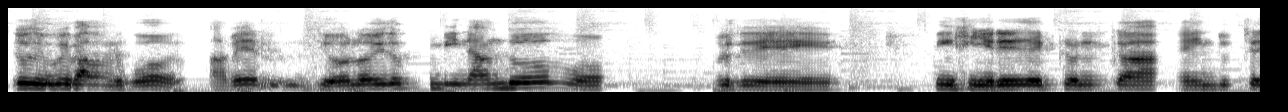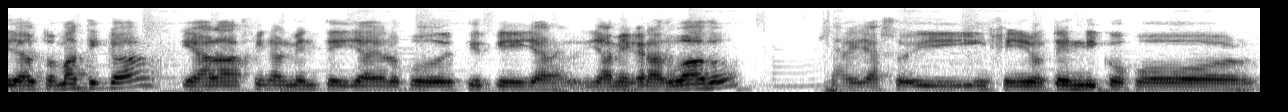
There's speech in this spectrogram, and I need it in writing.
de Web World. A ver, yo lo he ido combinando con de ingeniería electrónica e industria y automática, que ahora finalmente ya lo puedo decir que ya, ya me he graduado, o sea, ya soy ingeniero técnico por,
